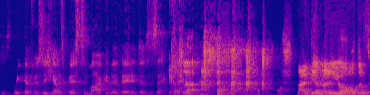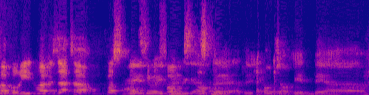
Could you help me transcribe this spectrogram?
das spricht ja für sich als beste Marke der Welt. Das ist ja klar. Nein, wir haben natürlich auch unsere Favoriten, weil wir gesagt haben, kostenlose Fonds ist gut. Äh, also ich coache auch jeden, der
